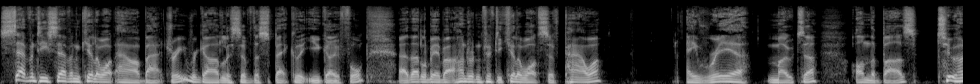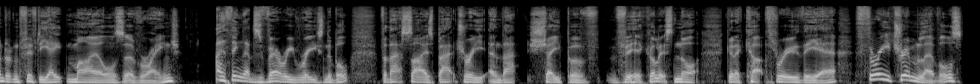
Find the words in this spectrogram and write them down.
77 kilowatt hour battery, regardless of the spec that you go for. Uh, that'll be about 150 kilowatts of power. A rear motor on the Buzz, 258 miles of range. I think that's very reasonable for that size battery and that shape of vehicle. It's not going to cut through the air. Three trim levels.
